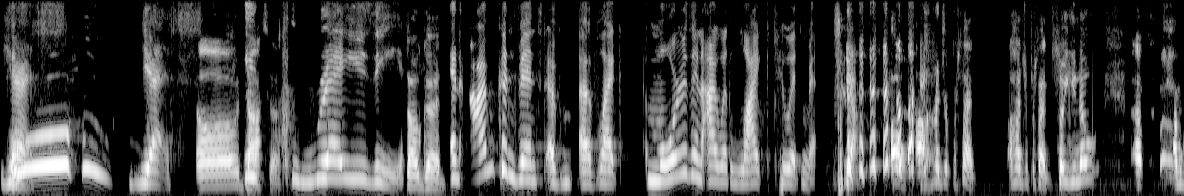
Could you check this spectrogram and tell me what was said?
Yes. Woo-hoo. Yes. Oh, It's doctor, crazy. so good. And I'm convinced of of like more than I would like to admit. Yeah. Oh, a hundred percent, hundred percent. So you know, uh, I'm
